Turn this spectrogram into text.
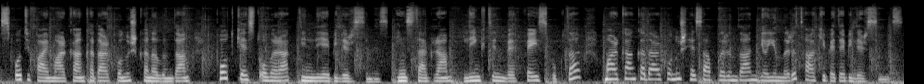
Spotify Markan Kadar Konuş kanalından podcast olarak dinleyebilirsiniz. Instagram, LinkedIn ve Facebook'ta Markan Kadar Konuş hesaplarından yayınları takip edebilirsiniz.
